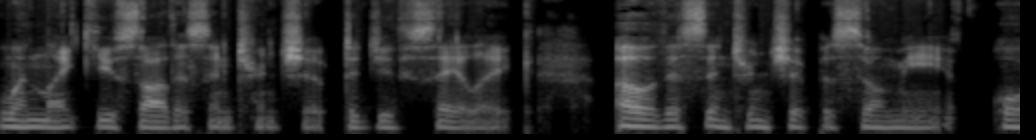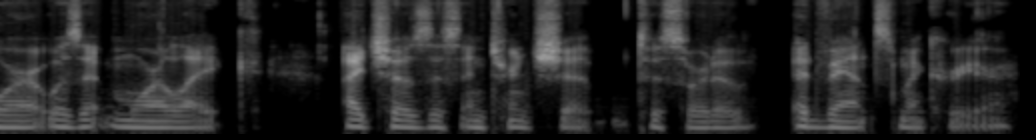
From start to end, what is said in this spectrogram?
when like you saw this internship? Did you say like, "Oh, this internship is so me," or was it more like, "I chose this internship to sort of advance my career"?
